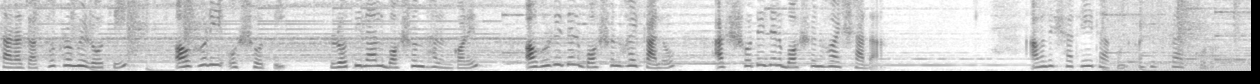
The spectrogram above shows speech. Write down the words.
তারা যথাক্রমে রতি, অঘরী ও সতী। রতিলাল বসন ধারণ করেন। অঘরীদের বসন হয় কালো আর সতীদের বসন হয় সাদা। আমাদের সাথেই থাকুন সাবস্ক্রাইব করুন।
